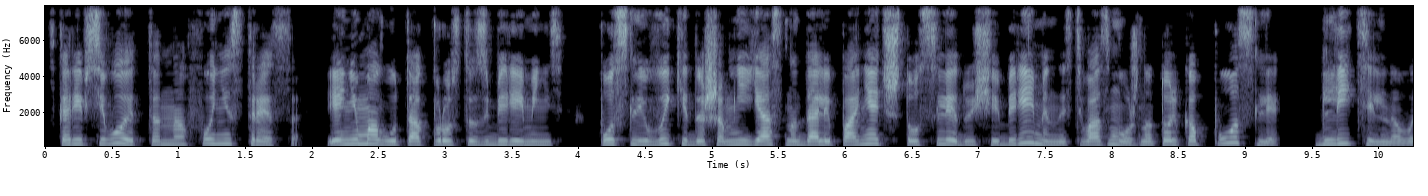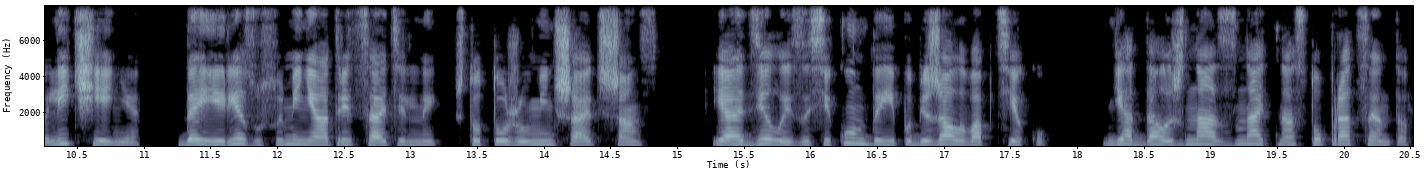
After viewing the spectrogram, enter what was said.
Скорее всего, это на фоне стресса. Я не могу так просто забеременеть. После выкидыша мне ясно дали понять, что следующая беременность возможна только после длительного лечения. Да и резус у меня отрицательный, что тоже уменьшает шанс. Я оделась за секунды и побежала в аптеку. Я должна знать на сто процентов.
